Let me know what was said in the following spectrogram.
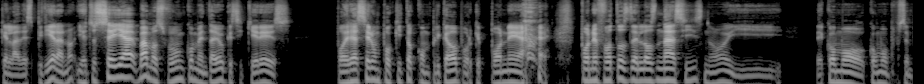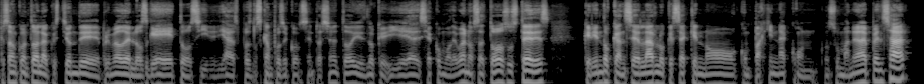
que la despidieran, ¿no? Y entonces ella, vamos, fue un comentario que si quieres podría ser un poquito complicado porque pone, pone fotos de los nazis, ¿no? Y de cómo, cómo pues, empezaron con toda la cuestión de primero de los guetos y ya después los campos de concentración y todo, y es lo que y ella decía como de, bueno, o sea, todos ustedes queriendo cancelar lo que sea que no compagina con, con su manera de pensar,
